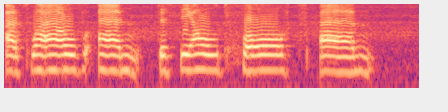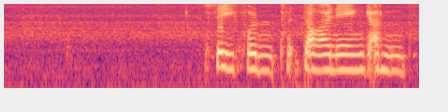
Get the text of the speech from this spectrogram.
as well. Um, there's the old fort um, seafront dining and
